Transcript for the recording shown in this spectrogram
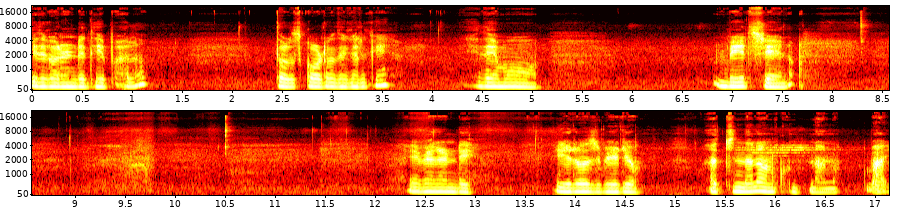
ఇదిగో రెండు దీపాలు తులసికోట దగ్గరికి. ఇదేమో బీట్స్ చేయను ఇవేనండి. ఈరోజు వీడియో వచ్చిందని అనుకుంటున్నాను. బాయ్.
